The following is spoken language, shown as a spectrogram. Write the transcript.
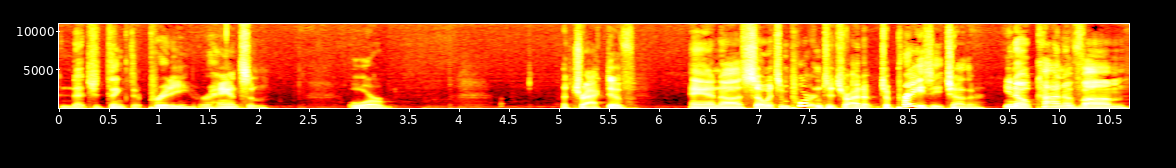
and that you think they're pretty or handsome or attractive. And uh, so it's important to try to, to praise each other. You know, kind of. Um,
